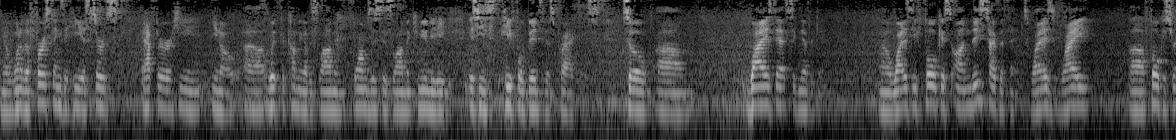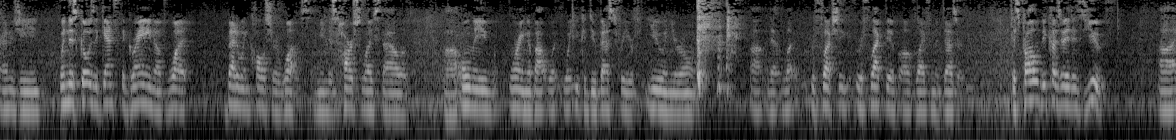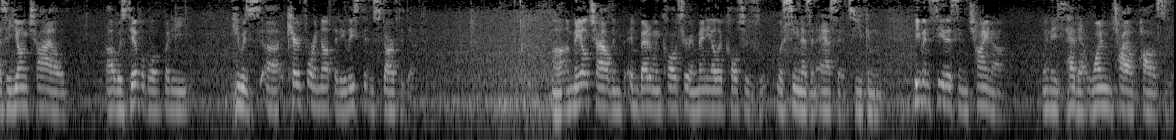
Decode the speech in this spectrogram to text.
You know, one of the first things that he asserts after he, you know, uh, with the coming of Islam and forms this Islamic community, is he he forbids this practice. So, um, why is that significant? Uh, why does he focus on these type of things? Why is why uh, focus your energy when this goes against the grain of what Bedouin culture was? I mean, this harsh lifestyle of uh, only worrying about what, what you could do best for your you and your own uh, that le- reflection, reflective of life in the desert. It's probably because of his youth. Uh, as a young child, was difficult, but he he was cared for enough that he at least didn't starve to death. Uh, a male child in, in Bedouin culture and many other cultures was seen as an asset. So you can even see this in China when they had that one child policy.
